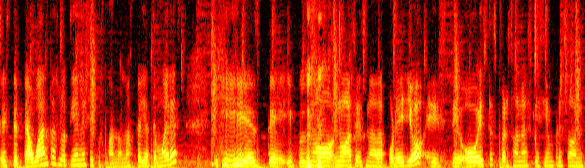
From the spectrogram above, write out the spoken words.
este, te aguantas, lo tienes y pues cuando nazca ya te mueres y, este, y pues no, no haces nada por ello, este, o estas personas que siempre son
